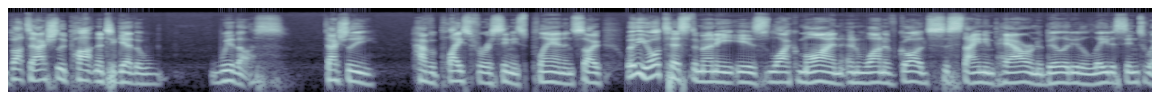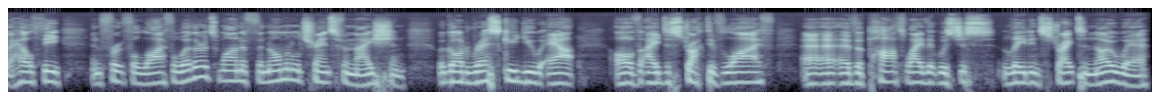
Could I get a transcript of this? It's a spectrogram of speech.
but to actually partner together with us, to actually have a place for us in His plan. And so, whether your testimony is like mine and one of God's sustaining power and ability to lead us into a healthy and fruitful life, or whether it's one of phenomenal transformation, where God rescued you out of a destructive life, uh, of a pathway that was just leading straight to nowhere,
